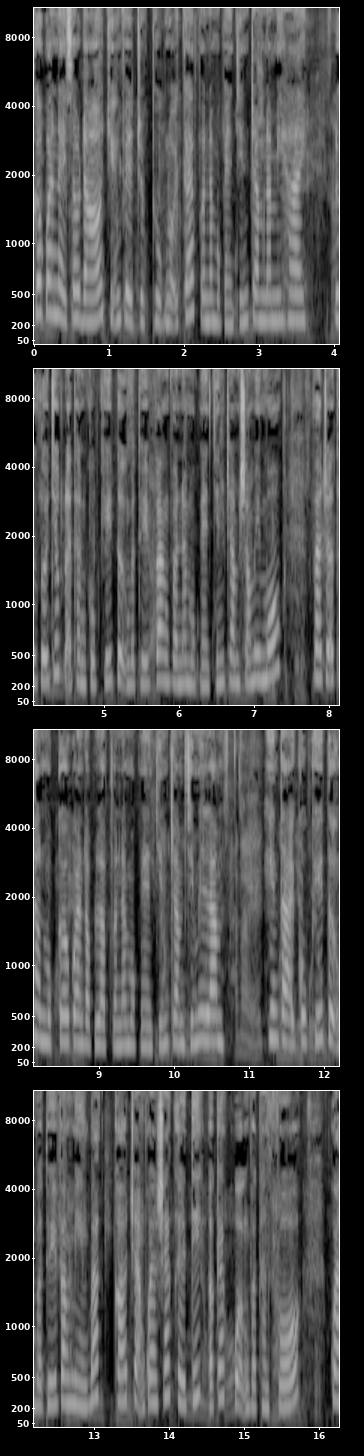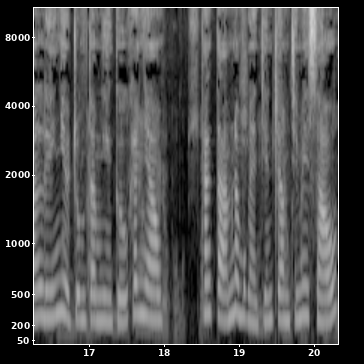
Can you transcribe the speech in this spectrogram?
Cơ quan này sau đó chuyển về trực thuộc nội các vào năm 1952 được tổ chức lại thành Cục Khí tượng và Thủy văn vào năm 1961 và trở thành một cơ quan độc lập vào năm 1995. Hiện tại, Cục Khí tượng và Thủy văn miền Bắc có trạm quan sát thời tiết ở các quận và thành phố, quản lý nhiều trung tâm nghiên cứu khác nhau. Tháng 8 năm 1996,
